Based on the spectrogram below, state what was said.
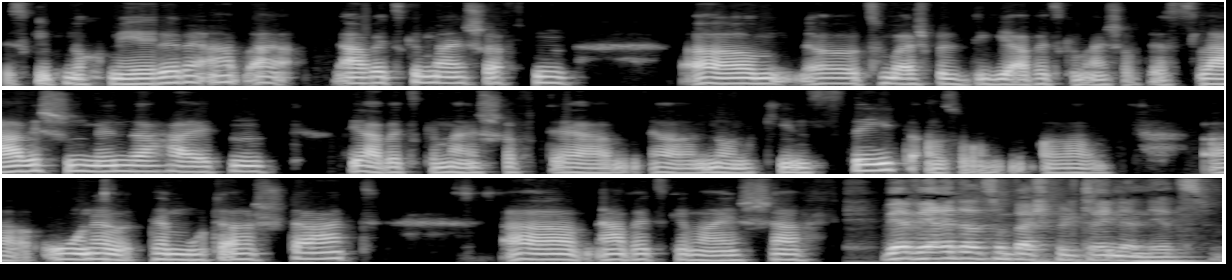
Es gibt noch mehrere Ar Arbeitsgemeinschaften, ähm, äh, zum Beispiel die Arbeitsgemeinschaft der slawischen Minderheiten, die Arbeitsgemeinschaft der äh, Non-Kin-State, also äh, äh, ohne den Mutterstaat, äh, Arbeitsgemeinschaft. Wer wäre da zum Beispiel drinnen jetzt?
